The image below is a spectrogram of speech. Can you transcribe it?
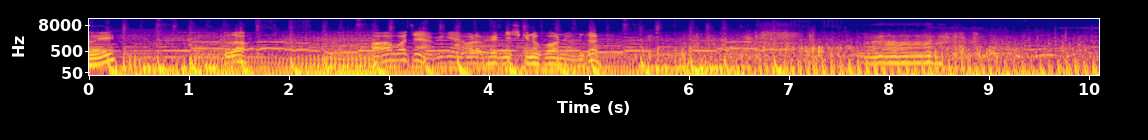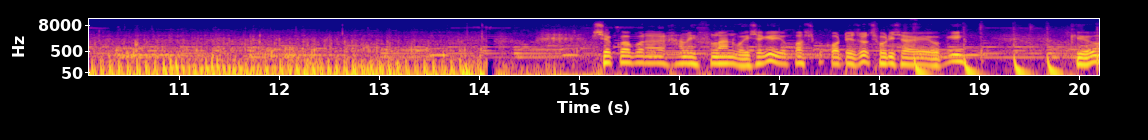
है? ल। अब चाहिँ हामी यहाँबाट फेरि निस्किनु पर्ने हुन्छ। सेकुवा बनाएर खाने प्लान भइसक्यो। यो कसको कटेज हो छोडिसकेको हो कि? के हो।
